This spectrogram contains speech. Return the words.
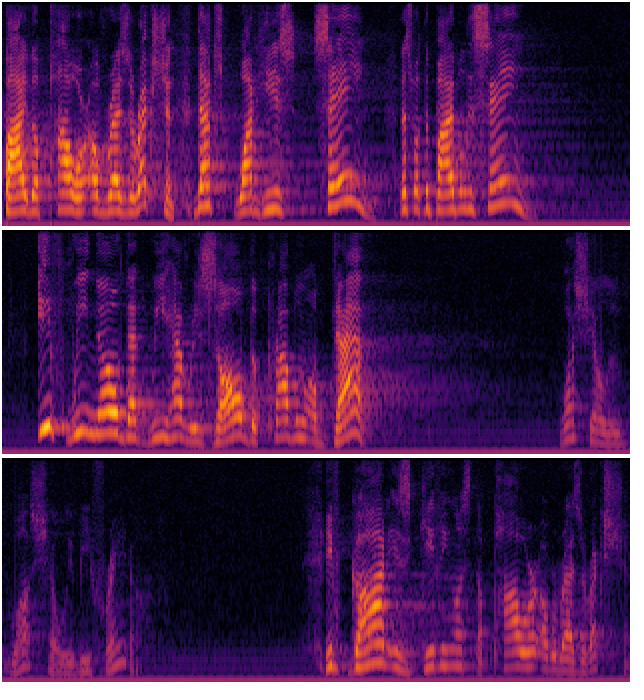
by the power of resurrection. That's what He's saying. That's what the Bible is saying. If we know that we have resolved the problem of death, what shall we, what shall we be afraid of? If God is giving us the power of resurrection,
